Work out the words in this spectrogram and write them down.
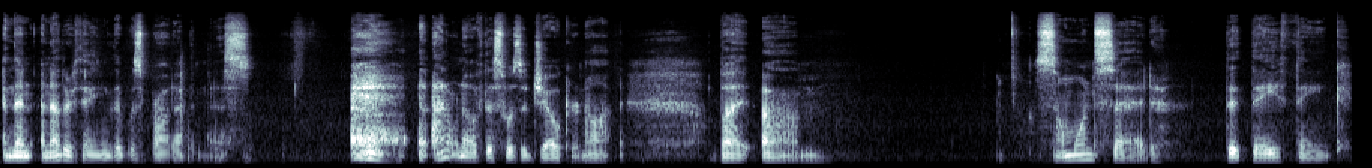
And then another thing that was brought up in this, and I don't know if this was a joke or not, but um, someone said that they think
